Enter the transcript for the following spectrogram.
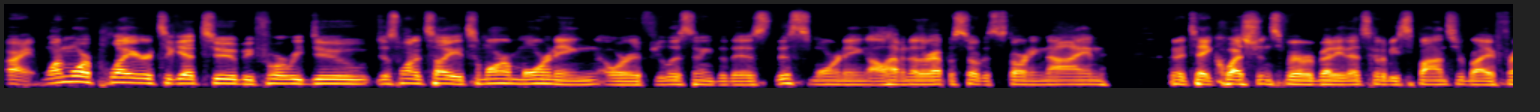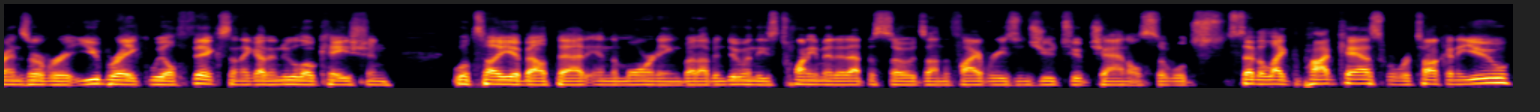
All right, one more player to get to before we do. Just want to tell you tomorrow morning, or if you're listening to this this morning, I'll have another episode of Starting Nine. I'm going to take questions for everybody. That's going to be sponsored by friends over at U Break Wheel Fix, and they got a new location. We'll tell you about that in the morning. But I've been doing these 20 minute episodes on the Five Reasons YouTube channel, so we'll set it like the podcast where we're talking to you.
